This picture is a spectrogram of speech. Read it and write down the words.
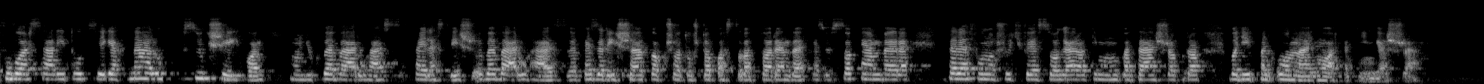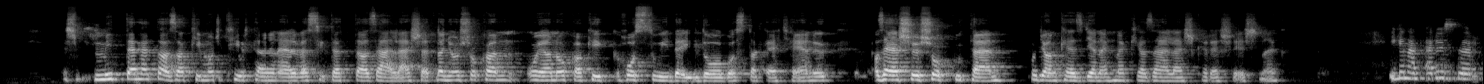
fuvarszállító cégek náluk szükség van mondjuk webáruház fejlesztés, webáruház kezeléssel kapcsolatos tapasztalattal rendelkező szakemberre, telefonos ügyfélszolgálati munkatársakra, vagy éppen online marketingesre. És mit tehet az, aki most hirtelen elveszítette az állását? Nagyon sokan olyanok, akik hosszú ideig dolgoztak egy helyen, ők az első sok után hogyan kezdjenek neki az álláskeresésnek? Igen, hát először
